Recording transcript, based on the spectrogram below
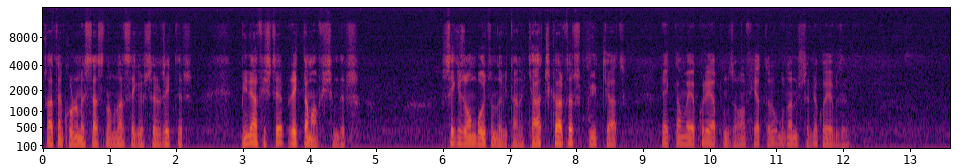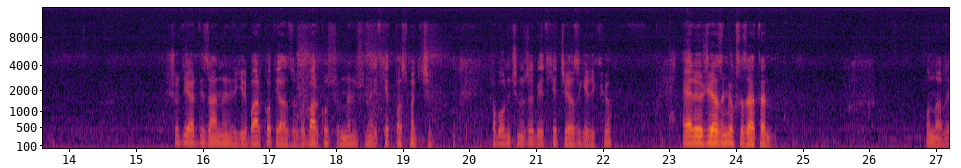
Zaten kurulum esnasında bunlar size gösterilecektir. Mini afişte reklam afişimdir. 8-10 boyutunda bir tane kağıt çıkartır. Büyük kağıt. Reklam veya kule yaptığım zaman fiyatları bunların üstlerine koyabilirim. Şu diğer dizaynla ilgili barkod yazdırıldı. Barkod sürümlerinin üstüne etiket basmak için. Tabi onun için özel bir etiket cihazı gerekiyor. Eğer o cihazım yoksa zaten bunlarla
